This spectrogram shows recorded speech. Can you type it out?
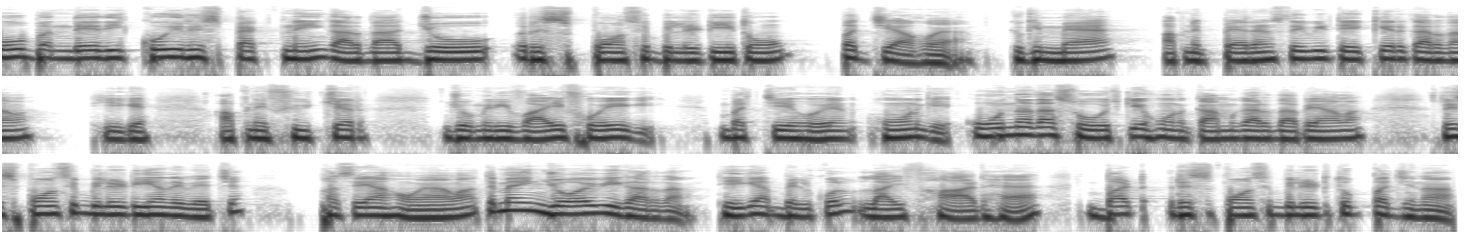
ਉਹ ਬੰਦੇ ਦੀ ਕੋਈ ਰਿਸਪੈਕਟ ਨਹੀਂ ਕਰਦਾ ਜੋ ਰਿਸਪੌਂਸਿਬਿਲਿਟੀ ਤੋਂ ਭੱਜਿਆ ਹੋਇਆ, ਕਿਉਂਕਿ ਮੈਂ ਆਪਣੇ ਪੇਰੈਂਟਸ ਦੀ ਵੀ ਟੇਕ ਕੇਅਰ ਕਰਦਾ ਵਾਂ। ਠੀਕ ਹੈ? ਆਪਣੇ ਫਿਊਚਰ ਜੋ ਮੇਰੀ ਵਾਈਫ ਹੋਏਗੀ, ਬੱਚੇ ਹੋਏ, ਹੋਣਗੇ, ਉਹਨਾਂ ਦਾ ਸੋਚ ਕੇ ਹੁਣ ਕੰਮ ਕਰਦਾ ਪਿਆ ਵਾਂ ਰਿਸਪੌਂਸਿਬਿਲਿਟੀਆਂ ਦੇ ਵਿੱਚ ਫਸਿਆ ਹੋਇਆ ਵਾਂ ਤੇ ਮੈਂ ਇੰਜੋਏ ਵੀ ਕਰਦਾ, ਠੀਕ ਹੈ? ਬਿਲਕੁਲ ਲਾਈਫ ਹਾਰਡ ਹੈ ਬਟ ਰਿਸਪੌਂਸਿਬਿਲਿਟੀ ਤੋਂ ਭੱਜਣਾ,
